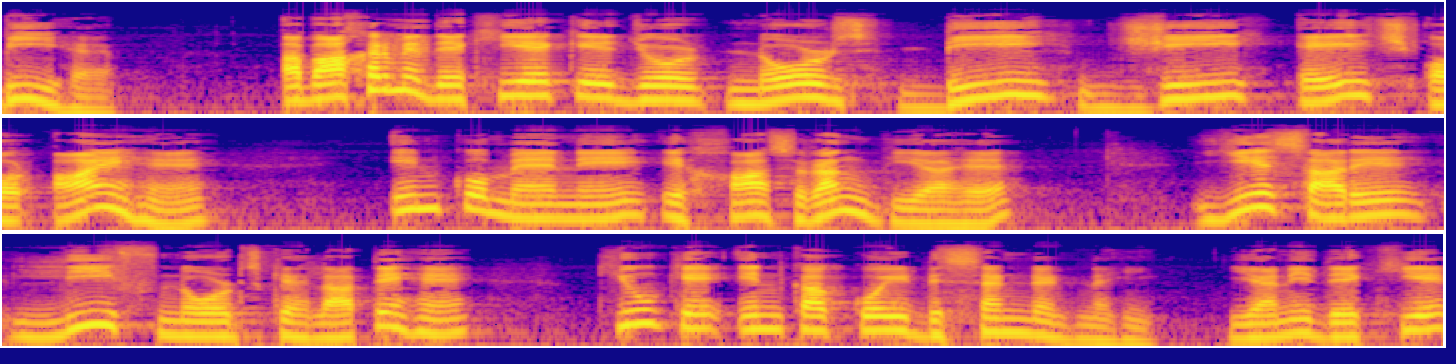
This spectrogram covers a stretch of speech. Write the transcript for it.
بی ہے اب آخر میں دیکھیے کہ جو نوڈز ڈی جی ایچ اور آئے ہیں ان کو میں نے ایک خاص رنگ دیا ہے یہ سارے لیف نوڈز کہلاتے ہیں کیونکہ ان کا کوئی ڈسینڈنٹ نہیں یعنی دیکھیے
